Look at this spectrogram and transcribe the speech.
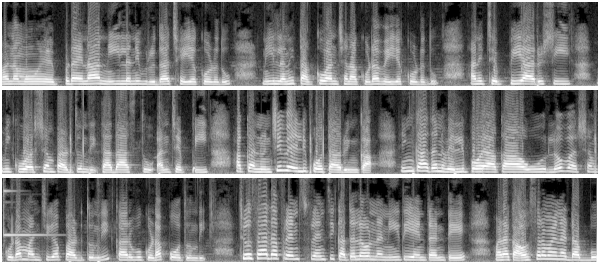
మనము ఎప్పుడైనా నీళ్ళని వృధా చేయకూడదు నీళ్ళని తక్కువ అంచనా కూడా వేయకూడదు అని చెప్పి ఆ ఋషి మీకు వర్షం పడుతుంది తదాస్తు అని చెప్పి అక్కడి నుంచి వెళ్ళిపోతారు ఇంకా. ఇంకా అతను వెళ్ళిపోయాక ఆ ఊర్లో వర్షం కూడా మంచిగా పడుతుంది కరువు కూడా పోతుంది. చూసారా ఫ్రెండ్స్ ఫ్రెండ్స్ ఈ కథలో ఉన్న నీతి ఏంటంటే మనకు అవసరమైన డబ్బు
